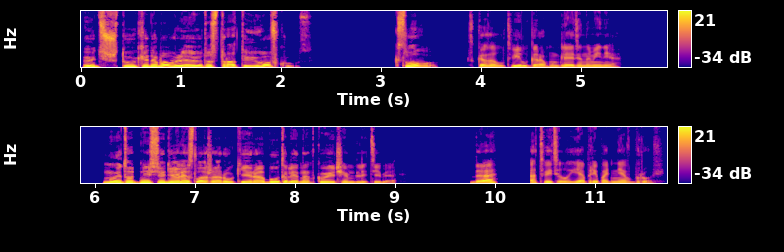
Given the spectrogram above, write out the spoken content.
«Эти штуки добавляют остроты во вкус». «К слову», — сказал Твилграм, глядя на меня. «Мы тут не сидели сложа руки и работали над кое-чем для тебя». «Да?» — ответил я, приподняв бровь.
